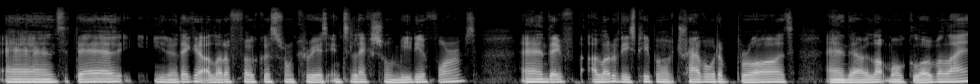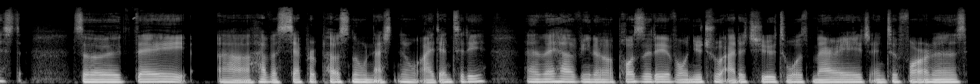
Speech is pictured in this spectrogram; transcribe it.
and they're you know they get a lot of focus from Korea's intellectual media forums, and they've a lot of these people have traveled abroad, and they're a lot more globalized. So they uh, have a separate personal national identity and they have, you know, a positive or neutral attitude towards marriage and to foreigners.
